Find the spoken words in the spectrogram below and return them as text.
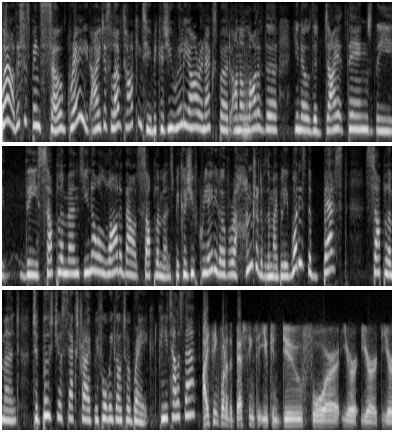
Wow, this has been so great. I just love talking to you because you really are an expert on a lot of the, you know, the diet things, the the supplements. You know a lot about supplements because you've created over a hundred of them, I believe. What is the best supplement to boost your sex drive before we go to a break? Can you tell us that? I think one of the best things that you can do for your your your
